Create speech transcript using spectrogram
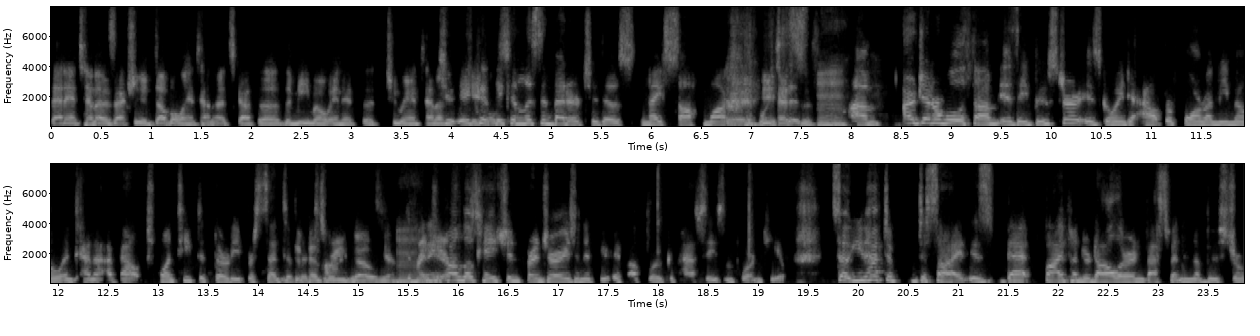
that antenna is actually a double antenna. It's got the the MIMO in it, the two antenna. It can, it can listen better to those nice, soft, moderate voices. yes. mm. um, our general rule of thumb is a booster is going to outperform a MIMO antenna about 20 to 30 percent of the time. Depends where you go. Yeah. Mm. Depending upon location, fringe areas, and if you, if upload capacity is important to you. So you have to decide: is that $500 investment in a booster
